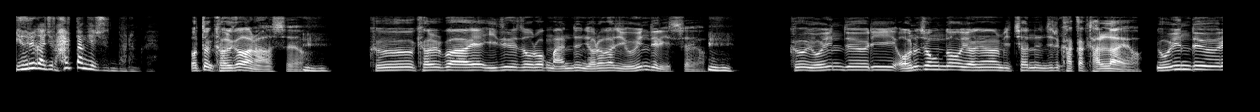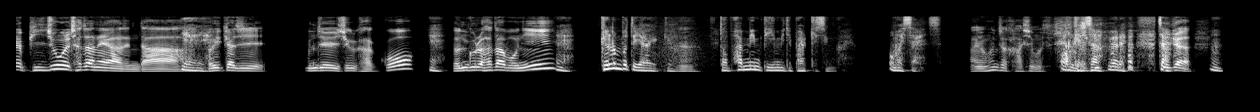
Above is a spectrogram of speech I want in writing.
여러 가지로 할당해 준다는 거예요. 어떤 결과가 나왔어요. 음, 그 결과에 이르도록 만든 여러 가지 요인들이 있어요. 음. 그 요인들이 어느 정도 영향을 미쳤는지는 각각 달라요. 요인들의 비중을 찾아내야 된다. 예, 예. 여기까지 문제의식을 갖고 예. 연구를 하다 보니 예. 결론부터 이야기할게요. 예. 도파민 비밀이 밝혀진 거예요. 오마이 사이언스. 아니 혼자 가시면 어떡해요. 어, 괜찮아. 그래. 자, 그러니까 응.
